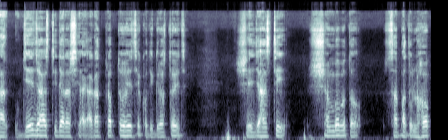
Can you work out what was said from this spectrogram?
আর যে জাহাজটি দ্বারা সে আঘাতপ্রাপ্ত হয়েছে, ক্ষতিগ্রস্ত হয়েছে, সেই জাহাজটি সম্ভবত সাপাতুল হক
